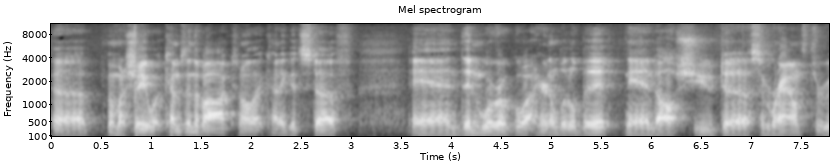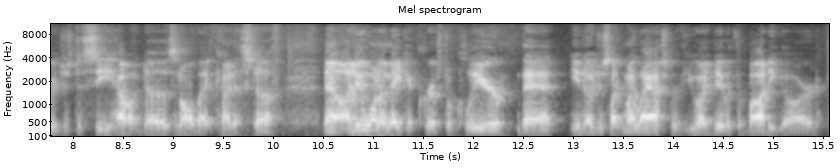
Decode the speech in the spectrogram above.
uh, I'm going to show you what comes in the box and all that kind of good stuff. And then we'll go out here in a little bit and I'll shoot uh, some rounds through it just to see how it does and all that kind of stuff. Now, I do want to make it crystal clear that, you know, just like my last review I did with the Bodyguard,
